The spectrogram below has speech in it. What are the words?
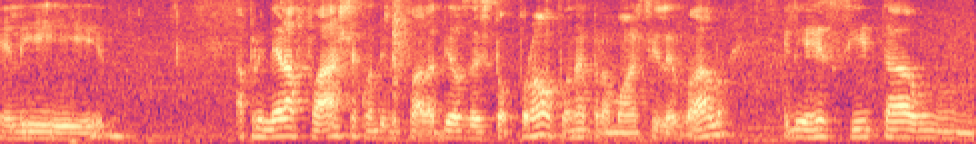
Ele a primeira faixa, quando ele fala Deus, eu estou pronto né, para a morte levá-lo, ele recita um.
